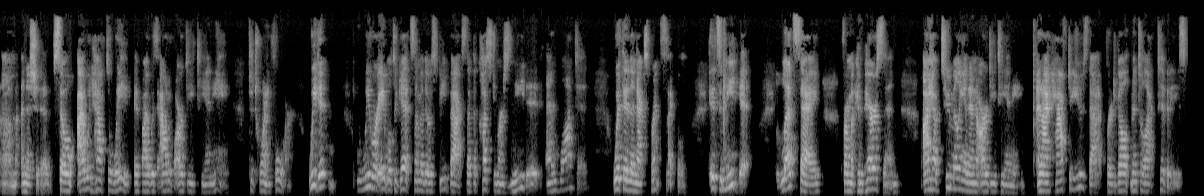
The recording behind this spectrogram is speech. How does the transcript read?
um, initiative. So I would have to wait if I was out of RDT&E to 24. We didn't. We were able to get some of those feedbacks that the customers needed and wanted within the next sprint cycle. It's immediate. Let's say, from a comparison, I have 2 million in RDT&E and I have to use that for developmental activities.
